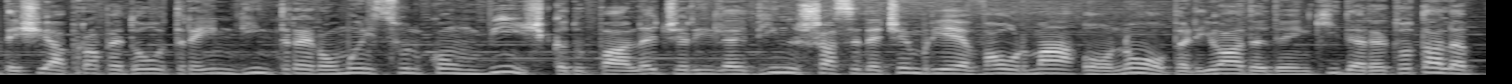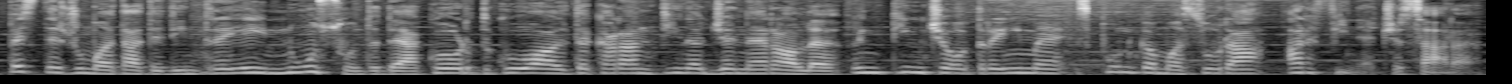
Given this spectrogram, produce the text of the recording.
deși aproape două treimi dintre români sunt convinși că după alegerile din 6 decembrie va urma o nouă perioadă de închidere totală, peste jumătate dintre ei nu sunt de acord cu o altă carantină generală, în timp ce o treime spun că măsura ar fi necesară.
